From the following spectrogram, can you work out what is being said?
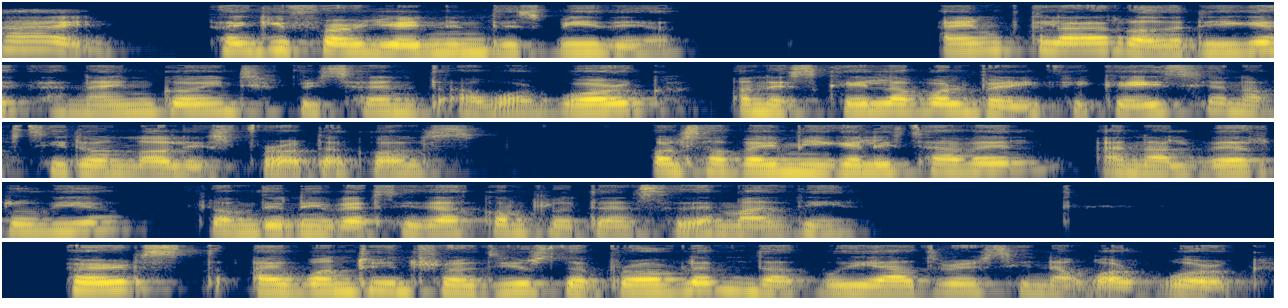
Hi, thank you for joining this video. I'm Clara Rodriguez and I'm going to present our work on scalable verification of zero-knowledge protocols, also by Miguel Isabel and Albert Rubio from the Universidad Complutense de Madrid. First, I want to introduce the problem that we address in our work.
